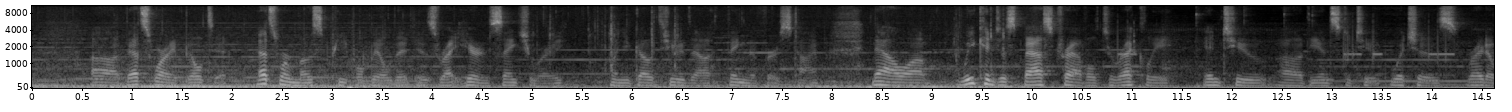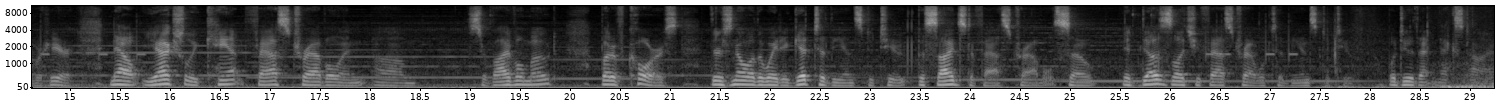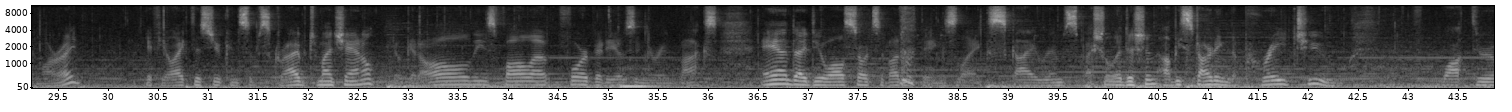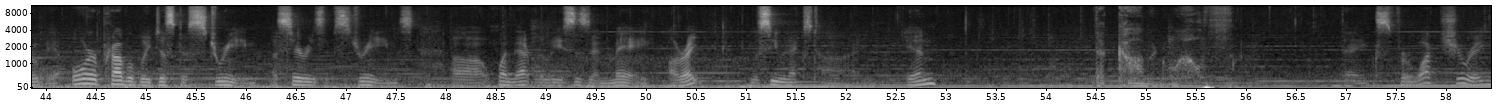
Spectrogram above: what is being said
Uh, that's where I built it. That's where most people build it, is right here in Sanctuary when you go through the thing the first time. Now, uh, we can just fast travel directly into uh, the Institute, which is right over here. Now, you actually can't fast travel and um, survival mode, but of course, there's no other way to get to the Institute besides to fast travel, so it does let you fast travel to the Institute. We'll do that next time, alright? If you like this, you can subscribe to my channel. You'll get all these Fallout 4 videos in your inbox. And I do all sorts of other things like Skyrim Special Edition. I'll be starting the Prey 2 walkthrough, or probably just a stream, a series of streams, uh, when that releases in May. Alright? We'll see you next time in the Commonwealth. Thanks for watching.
